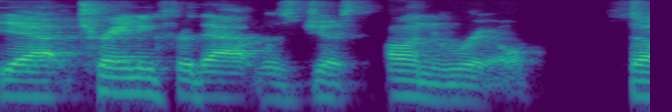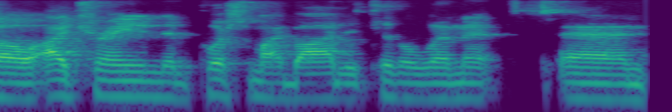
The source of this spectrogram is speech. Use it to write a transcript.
yeah, training for that was just unreal. So I trained and pushed my body to the limits, and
